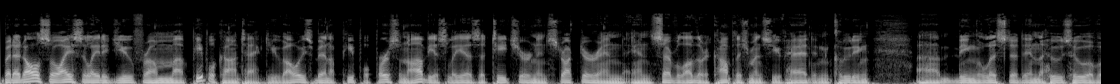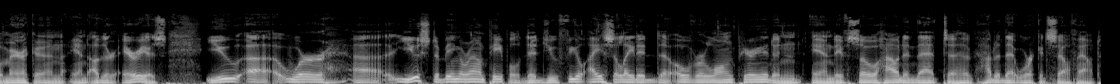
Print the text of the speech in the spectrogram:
but it also isolated you from uh, people contact. You've always been a people person, obviously, as a teacher and instructor, and and several other accomplishments you've had, including uh, being listed in the Who's Who of America and and other areas. You uh, were uh, used to being around people. Did you feel isolated over a long period, and and if so, how did that how did that work itself out?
